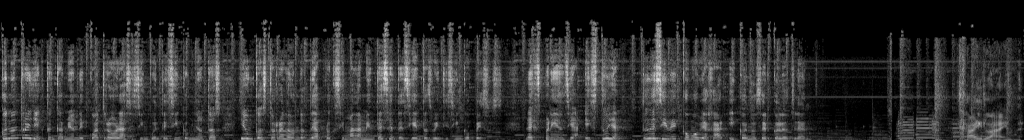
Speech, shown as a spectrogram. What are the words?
con un trayecto en camión de 4 horas y 55 minutos y un costo redondo de aproximadamente 725 pesos. La experiencia es tuya, tú decides cómo viajar y conocer Colotlán. Highline.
